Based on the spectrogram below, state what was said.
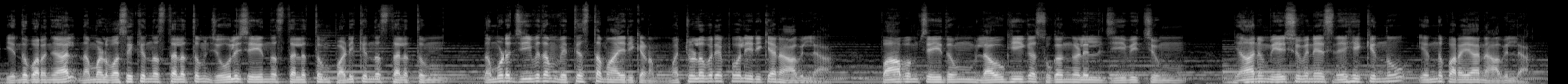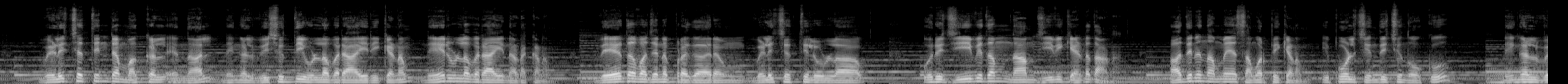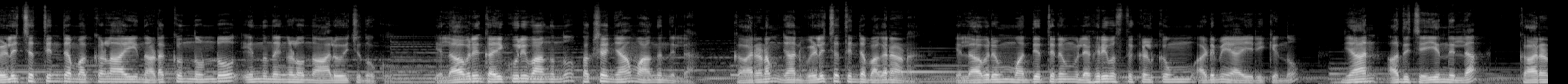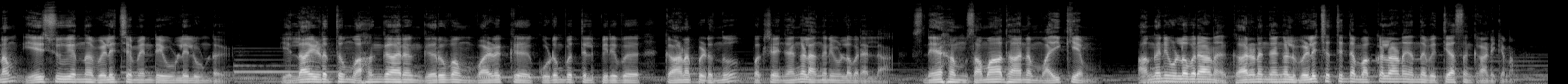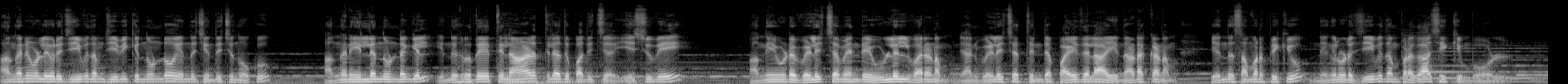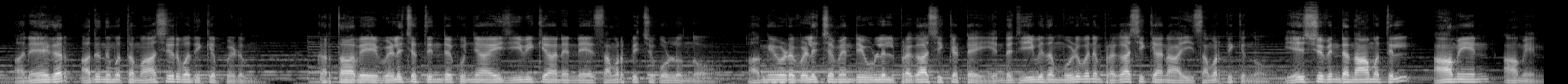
എന്ന് പറഞ്ഞാൽ നമ്മൾ വസിക്കുന്ന സ്ഥലത്തും ജോലി ചെയ്യുന്ന സ്ഥലത്തും പഠിക്കുന്ന സ്ഥലത്തും നമ്മുടെ ജീവിതം വ്യത്യസ്തമായിരിക്കണം. മറ്റുള്ളവരെ പോലെ ഇരിക്കാനാവില്ല. പാപം ചെയ്തും ലൗകിക സുഖങ്ങളിൽ ജീവിച്ചും ഞാനും യേശുവിനെ സ്നേഹിക്കുന്നു എന്ന് പറയാനാവില്ല. വെളിച്ചത്തിന്റെ മക്കൾ എന്നാൽ നിങ്ങൾ വിശുദ്ധിയുള്ളവരായിരിക്കണം നേരുള്ളവരായി നടക്കണം. വേദവചനപ്രകാരം വെളിച്ചത്തിലുള്ള ഒരു ജീവിതം നാം ജീവിക്കേണ്ടതാണ്. അതിന് നമ്മെ സമർപ്പിക്കണം. ഇപ്പോൾ ചിന്തിച്ചു നോക്കൂ നിങ്ങൾ വെളിച്ചത്തിന്റെ മക്കളായി നടക്കുന്നുണ്ടോ എന്ന് നിങ്ങളൊന്ന് ആലോചിച്ചു നോക്കൂ. എല്ലാവരും കൈക്കൂലി വാങ്ങുന്നു പക്ഷെ ഞാൻ വാങ്ങുന്നില്ല. കാരണം ഞാൻ വെളിച്ചത്തിന്റെ മകനാണ്. എല്ലാവരും മദ്യത്തിനും ലഹരി വസ്തുക്കൾക്കും അടിമയായിരിക്കുന്നു. ഞാൻ അത് ചെയ്യുന്നില്ല. കാരണം യേശു എന്ന വെളിച്ചം എന്റെ ഉള്ളിലുണ്ട്. എല്ലായിടത്തും അഹങ്കാരം ഗർവം വഴക്ക് കുടുംബത്തിൽ പിരിവ് കാണപ്പെടുന്നു. പക്ഷേ ഞങ്ങൾ അങ്ങനെയുള്ളവരല്ല. സ്നേഹം സമാധാനം ഐക്യം അങ്ങനെയുള്ളവരാണ്. കാരണം ഞങ്ങൾ വെളിച്ചത്തിന്റെ മക്കളാണ് എന്ന വ്യത്യാസം കാണിക്കണം. അങ്ങനെയുള്ള ഒരു ജീവിതം ജീവിക്കുന്നുണ്ടോ എന്ന് ചിന്തിച്ചു നോക്കൂ. അങ്ങനെയില്ലെന്നുണ്ടെങ്കിൽ ഇന്ന് ഹൃദയത്തിൽ ആഴത്തിൽ അത് പതിച്ച് യേശുവേ അങ്ങയുടെ വെളിച്ചം എന്റെ ഉള്ളിൽ വരണം. ഞാൻ വെളിച്ചത്തിന്റെ പൈതലായി നടക്കണം എന്ന് സമർപ്പിക്കൂ. നിങ്ങളുടെ ജീവിതം പ്രകാശിക്കുമ്പോൾ അനേകർ അത് നിമിത്തം ആശീർവദിക്കപ്പെടും. കർത്താവെ വെളിച്ചത്തിന്റെ കുഞ്ഞായി ജീവിക്കാൻ എന്നെ സമർപ്പിച്ചു കൊള്ളുന്നു അങ്ങയുടെ വെളിച്ചം എന്റെ ഉള്ളിൽ പ്രകാശിക്കട്ടെ. എന്റെ ജീവിതം മുഴുവനും പ്രകാശിക്കാനായി സമർപ്പിക്കുന്നു. യേശുവിന്റെ നാമത്തിൽ ആമേൻ ആമേൻ.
